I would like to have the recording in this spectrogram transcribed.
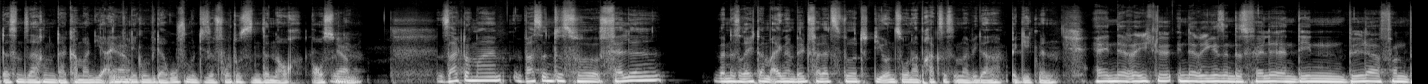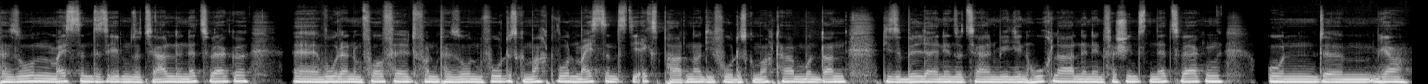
das sind Sachen, da kann man die Einwilligung widerrufen und diese Fotos sind dann auch rauszunehmen. Sag doch mal, was sind das für Fälle, wenn das Recht am eigenen Bild verletzt wird, die uns so in der Praxis immer wieder begegnen? Ja, in der Regel, in der Regel sind es Fälle, in denen Bilder von Personen, meist sind es eben soziale Netzwerke, äh, wo dann im Vorfeld von Personen Fotos gemacht wurden. Meist sind es die Ex-Partner, die Fotos gemacht haben und dann diese Bilder in den sozialen Medien hochladen, in den verschiedensten Netzwerken. Und ähm, ja,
